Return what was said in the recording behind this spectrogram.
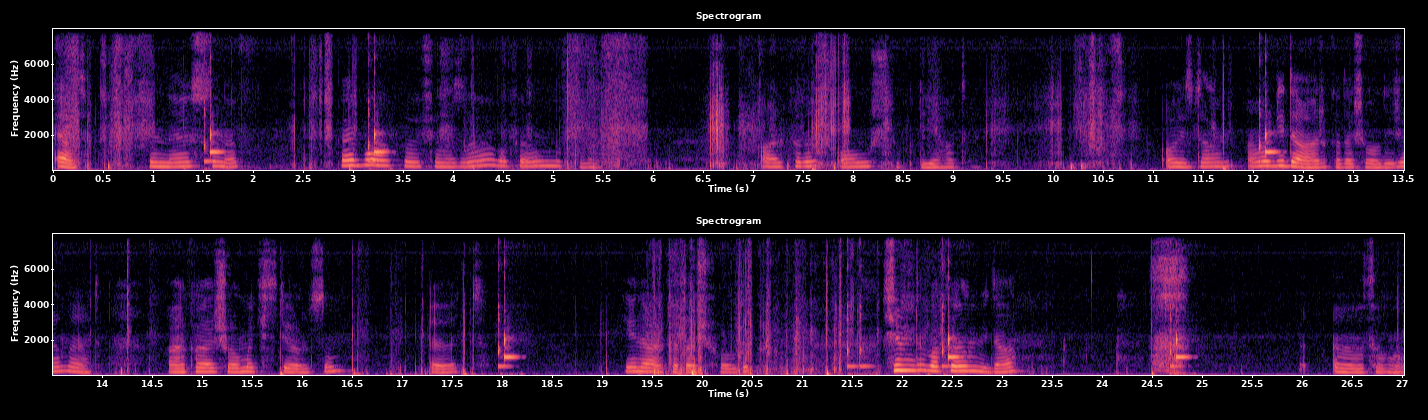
Evet. Şimdi sınıf. Ve bu arkadaşımızla bakalım nasıl. Arkadaş olmuştuk diye hatırlıyorum. O yüzden ama bir daha arkadaş olacağım. Evet. Arkadaş olmak istiyor musun? Evet. Yeni arkadaş olduk. Şimdi bakalım bir daha. Ee, tamam.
